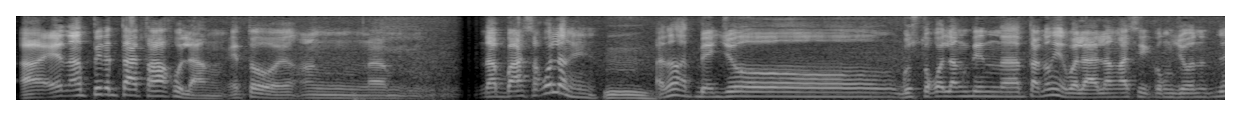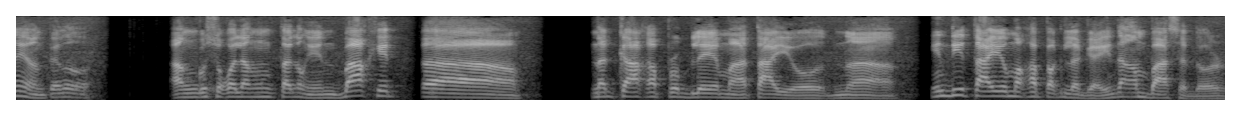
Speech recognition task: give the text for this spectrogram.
Ah, and ang pinagtataka ko lang, ito ang um, nabasa ko lang eh. Mm. Ano at medyo gusto ko lang din na tanungin, wala lang kasi kung Jonat ngayon pero ang gusto ko lang tanungin, bakit ah, nagkakaproblema tayo na hindi tayo makapaglagay ng ambassador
